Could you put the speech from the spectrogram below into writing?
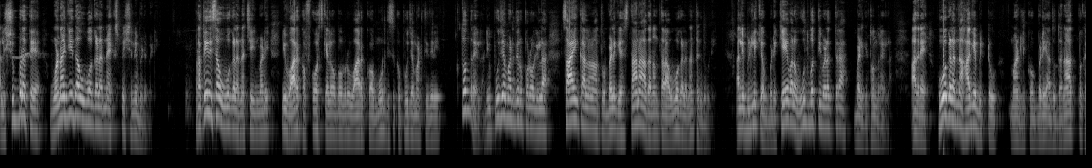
ಅಲ್ಲಿ ಶುಭ್ರತೆ ಒಣಗಿದ ಹೂವುಗಳನ್ನು ಎಕ್ಸ್ಪೆಷಲಿ ಬಿಡಬೇಡಿ. ಪ್ರತಿ ದಿವಸ ಹೂವುಗಳನ್ನು ಚೇಂಜ್ ಮಾಡಿ, ನೀವು ವಾರಕ್ಕೆ ಅಫ್ಕೋರ್ಸ್ ಕೆಲವೊಬ್ಬೊಬ್ಬರು ವಾರಕ್ಕೋ ಮೂರು ದಿವಸಕ್ಕೆ ಪೂಜೆ ಮಾಡ್ತಿದ್ದೀರಿ. ತೊಂದರೆ ಇಲ್ಲ. ನೀವು ಪೂಜೆ ಮಾಡಿದರೂ ಪರವಾಗಿಲ್ಲ ಸಾಯಂಕಾಲನ ಅಥವಾ ಬೆಳಗ್ಗೆ ಸ್ನಾನ ಆದ ನಂತರ ಹೂವುಗಳನ್ನು ತೆಗೆದುಬಿಡಿ. ಅಲ್ಲಿ ಬಿಡಲಿಕ್ಕೆ ಹೋಗ್ಬೇಡಿ. ಕೇವಲ ಊದ್ಬತ್ತಿ ಬೆಳಗ್ತೀರಾ? ಬೆಳಗ್ಗೆ ತೊಂದರೆ ಇಲ್ಲ. ಆದರೆ ಹೂವುಗಳನ್ನು ಹಾಗೆ ಬಿಟ್ಟು ಮಾಡಲಿಕ್ಕೆ ಹೋಗಬೇಡಿ. ಅದು ಧನಾತ್ಮಕ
